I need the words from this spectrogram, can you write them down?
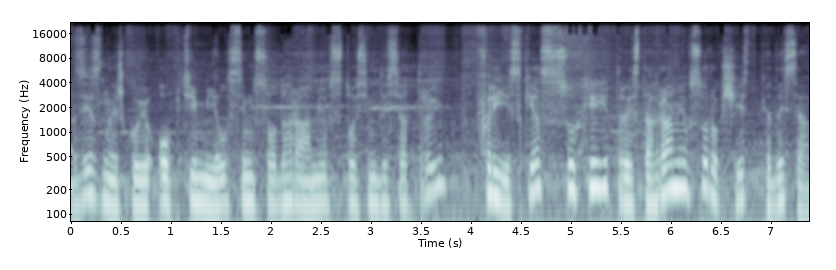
Зі знижкою Optimil 700 грамів 173. Фріскес сухий 300 грамів 46,50.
